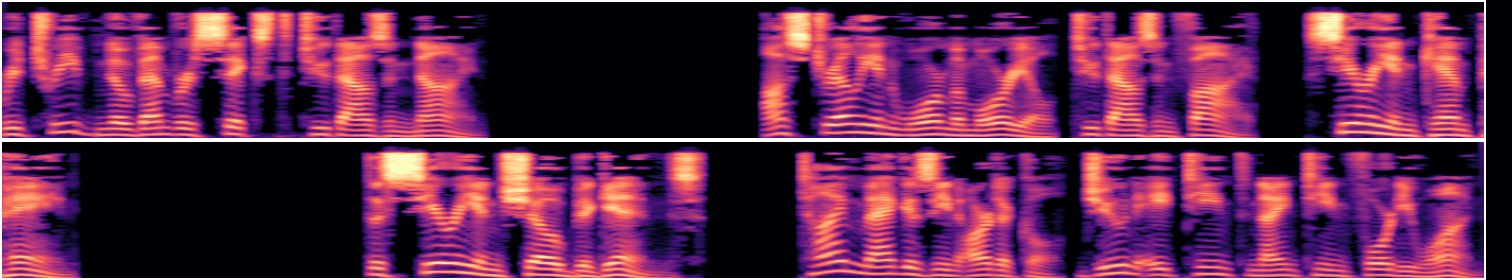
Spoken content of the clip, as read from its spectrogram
Retrieved November 6, 2009. Australian War Memorial, 2005. Syrian Campaign. The Syrian Show Begins. Time magazine article, June 18, 1941.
